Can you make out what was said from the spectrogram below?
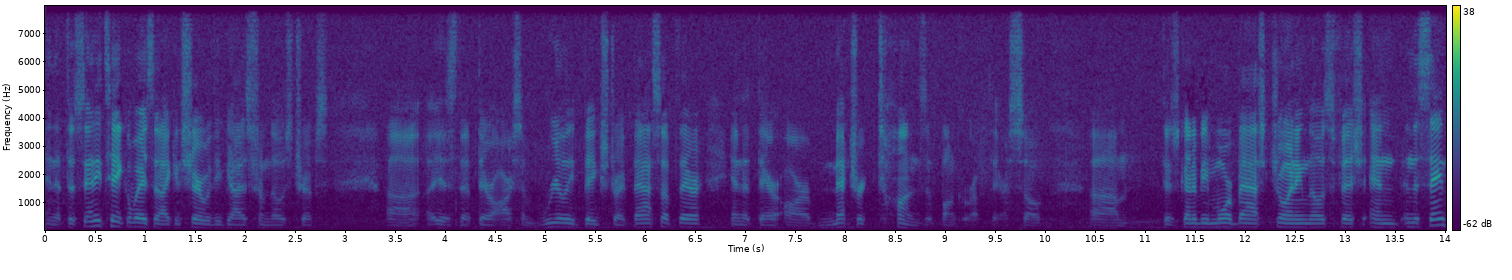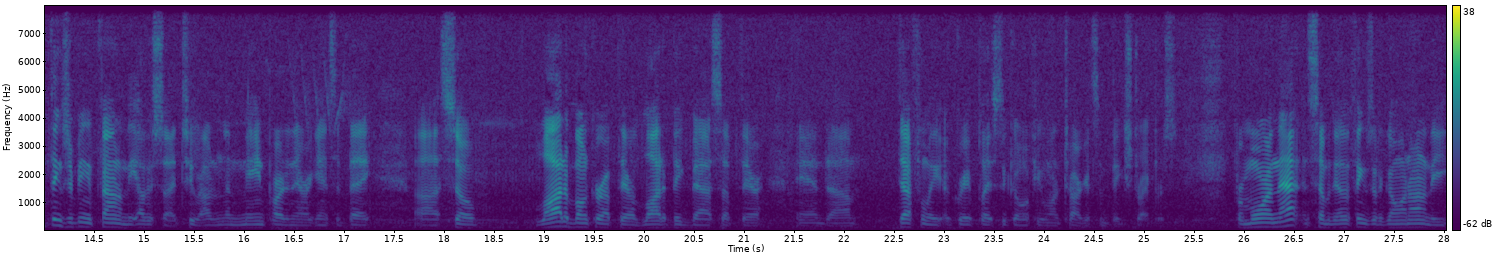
and if there's any takeaways that I can share with you guys from those trips, uh, is that there are some really big striped bass up there, and that there are metric tons of bunker up there. So um, there's going to be more bass joining those fish, and, and the same things are being found on the other side too, out in the main part of Narragansett Bay. Uh, so a lot of bunker up there, a lot of big bass up there, and um, definitely a great place to go if you want to target some big stripers. For more on that and some of the other things that are going on in the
